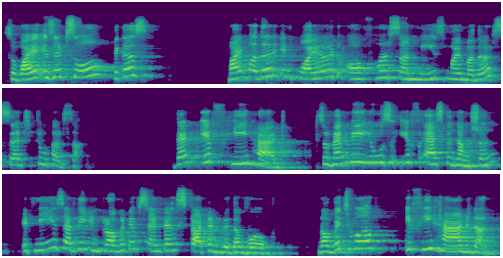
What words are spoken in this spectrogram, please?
So why is it so? Because my mother inquired of her son means my mother said to her son. Then if he had, so when we use if as conjunction, it means that the interrogative sentence started with a verb. Now which verb? If he had done.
